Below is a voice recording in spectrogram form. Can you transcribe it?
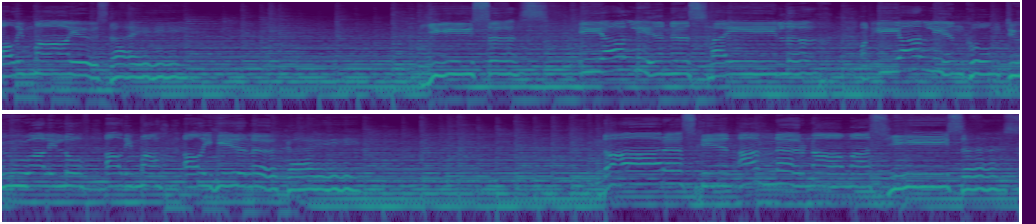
al die majus dei Jesus u alleen is heilig. Aan u alleen kom toe al die lof al die mag al die heerlikheid daar is geen ander naam as Jesus.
